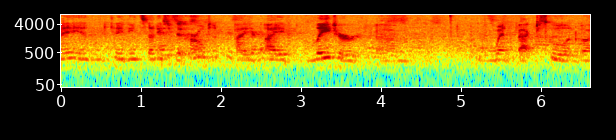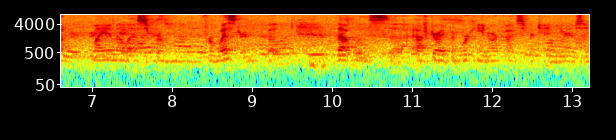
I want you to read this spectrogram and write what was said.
MA in Canadian Studies from Carleton. I, I later um, went back to school and got my MLS from, from Western, but that was uh, after I'd been working in archives for 10 years and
